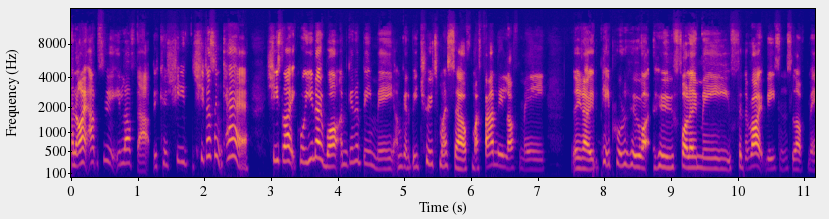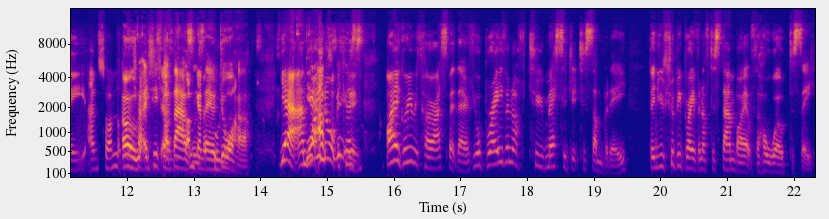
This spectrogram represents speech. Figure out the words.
and I absolutely love that because she she doesn't care. She's like, Well, you know what? I'm gonna be me, I'm gonna be true to myself, my family love me. You know, people who are, who follow me for the right reasons love me, and so I'm not. Oh, she's got and I'm thousands. gonna They adore her. Yeah, and Yeah, why not? Because I agree with her aspect there. If you're brave enough to message it to somebody, then you should be brave enough to stand by it for the whole world to see.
